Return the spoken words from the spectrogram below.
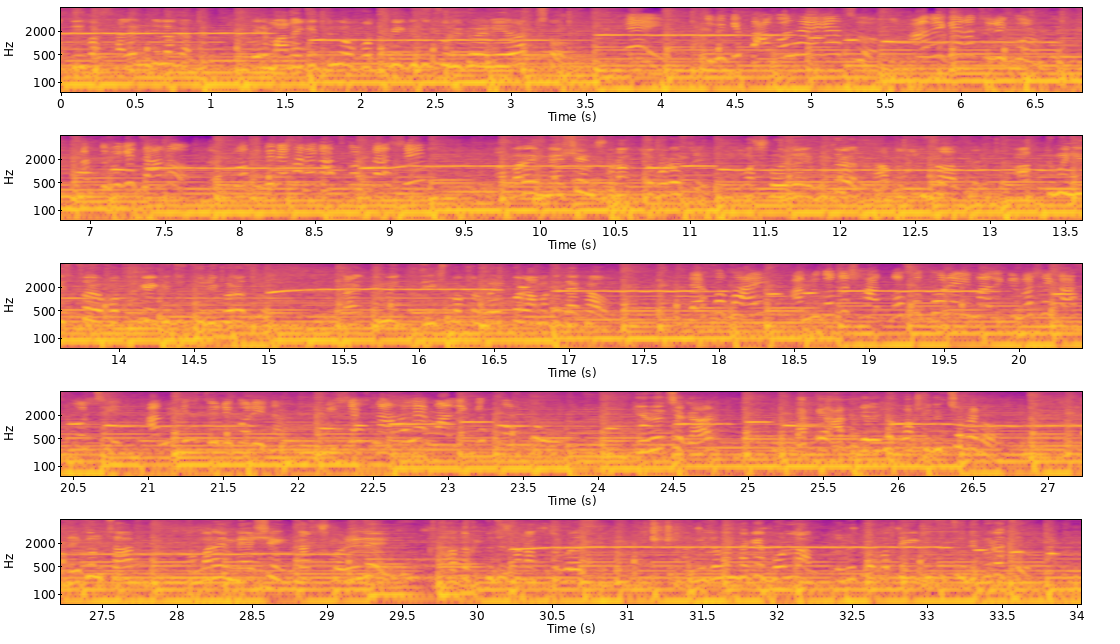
যন্ত্রটা দুইবার সাইলেন্ট দিল কেন? এর মানে কি তুমি ওপর থেকে কিছু চুরি করে নিয়ে যাচ্ছ? এই তুমি কি পাগল হয়ে গেছো? আমি কেন চুরি করব? আর তুমি কি জানো আমি প্রতিদিন এখানে কাজ করতে আসি? আমার এই মেশিন শনাক্ত করেছে তোমার শরীরের ভিতরে ধাতু কিছু আছে আর তুমি নিশ্চয়ই ওপর থেকে কিছু চুরি করেছ। তাই তুমি জিনিসপত্র বের করে আমাকে দেখাও। দেখো ভাই আমি গত সাত বছর ধরে এই মালিকের বাসায় কাজ করছি আমি কিছু চুরি করি না। বিশ্বাস না হলে মালিককে ফোন করুন কি হয়েছে কার? তাকে আটকে রেখে কষ্ট দিচ্ছ কেন? দেখুন স্যার, আমার এই মেশিন তার শরীরে ধাতু কিছু শনাক্ত করেছে। আমি যখন তাকে বললাম, তুমি তো থেকে কিছু চুরি করেছ?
